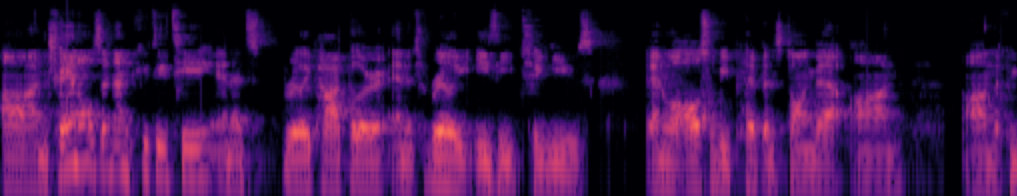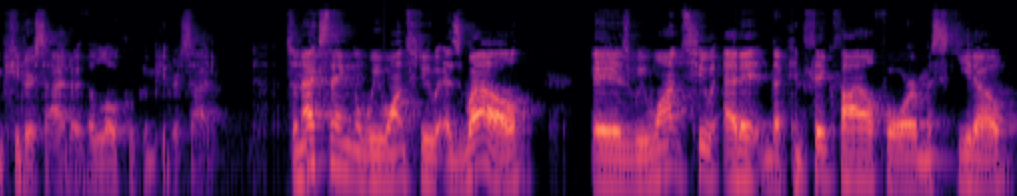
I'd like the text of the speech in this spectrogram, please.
on channels in MQTT, and it's really popular and it's really easy to use. And we'll also be pip installing that on, on the computer side or the local computer side. So next thing we want to do as well is we want to edit the config file for Mosquitto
